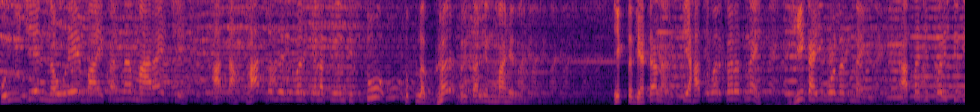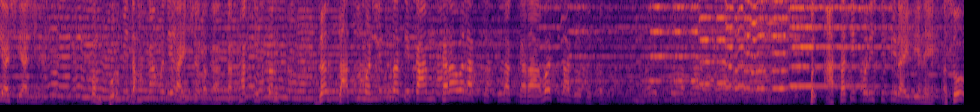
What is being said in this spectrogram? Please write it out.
पूर्वीचे नवरे बायकांना मारायचे. आता हात जरी वर केला ती म्हणते तू तुपलं घर. मी चालले माहेर एक तर भेटा ना ती हात वर करत नाही ही काही बोलत नाही. आताची परिस्थिती अशी आली. पण पूर्वी धाकामध्ये राहायच्या बघा कथा कीर्तन जर सासू म्हणली तुला ते काम करावं लागतं तुला करावंच लागत होतं. पण आता ती परिस्थिती राहिली नाही. असो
